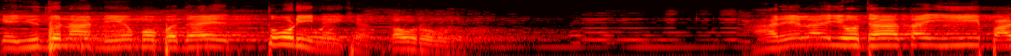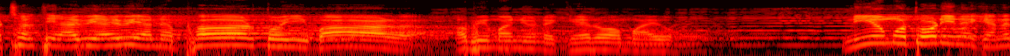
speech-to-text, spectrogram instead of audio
કે યુદ્ધના નિયમો બધાએ તોડી નાખ્યા, કૌરવોએ. હારેલા યોદ્ધા હતા એ પાછળથી આવી આવી અને ફરતો ઈ બાળ અભિમાન્યુને ઘેરવામાં આવ્યો. નિયમો તોડી નાખ્યા ને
